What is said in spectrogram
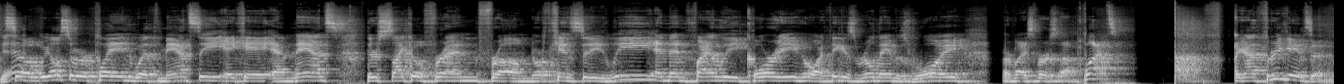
Yeah. So we also were playing with Mancy, aka M Nance. their Psycho Friend from North Kansas City, Lee, and then finally Corey, who I think his real name is Roy, or vice versa. But I got three games in.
